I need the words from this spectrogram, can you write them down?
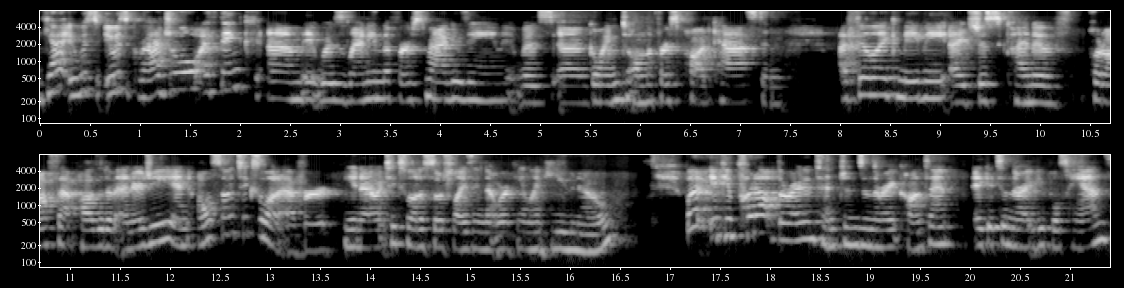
yeah, it was it was gradual. I think um, it was landing the first magazine. It was uh, going to, on the first podcast, and I feel like maybe I just kind of put off that positive energy. And also, it takes a lot of effort. You know, it takes a lot of socializing, networking, like you know. But if you put out the right intentions and the right content, it gets in the right people's hands,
